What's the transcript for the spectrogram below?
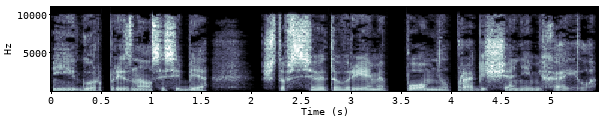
И Егор признался себе, что все это время помнил про обещание Михаила.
